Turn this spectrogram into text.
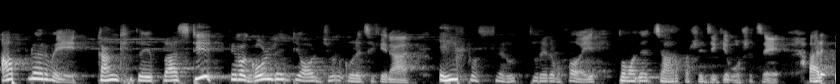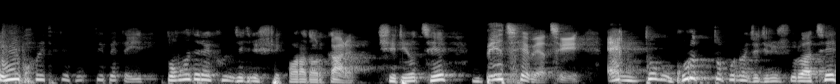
আপনার মেয়ে কাঙ্ক্ষিত এ প্লাসটি কিংবা গোল্ডেনটি অর্জন করেছে কিনা? এই প্রশ্নের উত্তরের ভয় তোমাদের চারপাশে জেঁকে বসেছে। আর এই ভয় থেকে মুক্তি পেতেই তোমাদের এখন যে জিনিসটি করা দরকার, সেটি হচ্ছে বেছে বেছে, একদম গুরুত্বপূর্ণ যে জিনিসগুলো আছে,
